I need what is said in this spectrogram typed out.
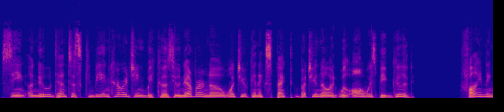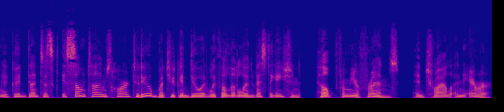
Seeing a new dentist can be encouraging because you never know what you can expect but you know it will always be good. Finding a good dentist is sometimes hard to do but you can do it with a little investigation, help from your friends, and trial and error.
